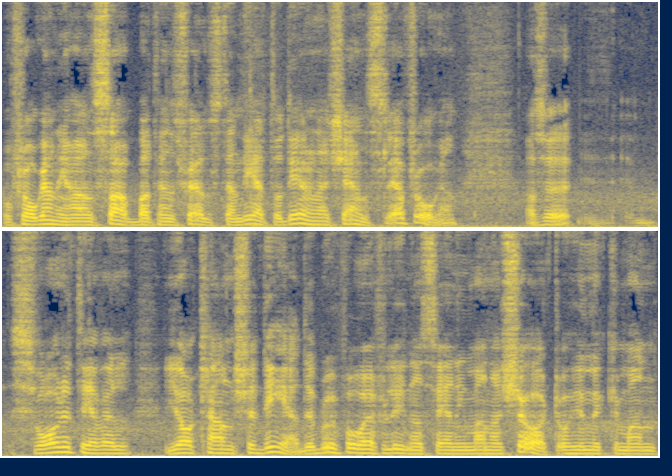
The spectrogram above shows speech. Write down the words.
Och frågan är, har han sabbat ens självständighet? Och det är den här känsliga frågan. Alltså, svaret är väl, ja kanske det. Det beror på vad det är för lydnadsträning man har kört och hur mycket, man,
